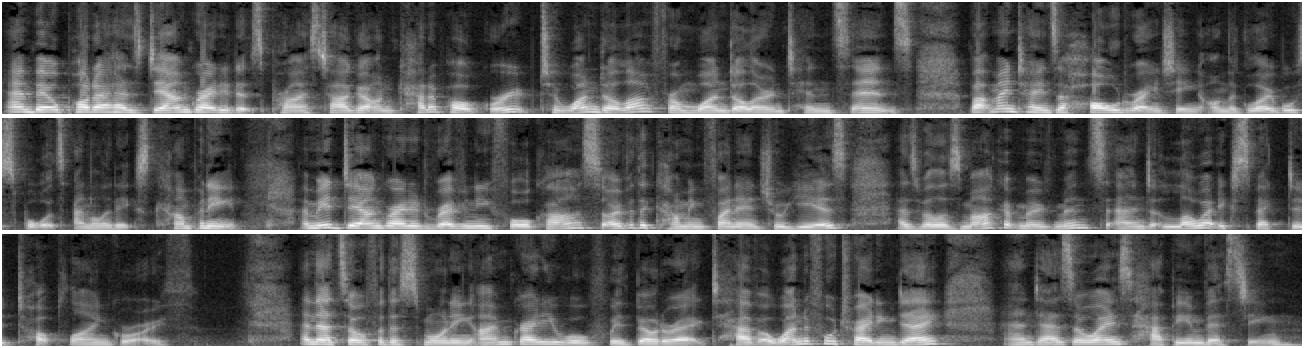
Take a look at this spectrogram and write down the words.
And Bell Potter has downgraded its price target on Catapult Group to $1 from $1.10, but maintains a hold rating on the global sports analytics company amid downgraded revenue forecasts over the coming financial years, as well as market movements and lower expected top line growth. And that's all for this morning. I'm Grady Wolf with Bell Direct. Have a wonderful trading day, and as always, happy investing.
